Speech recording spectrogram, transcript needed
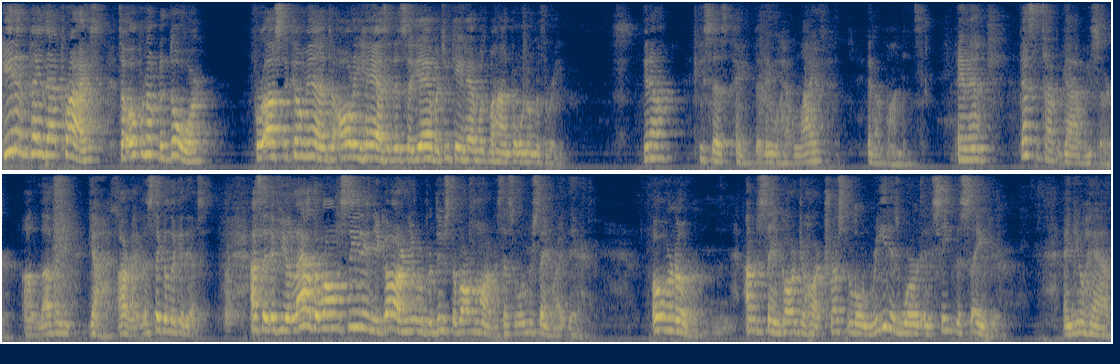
He didn't pay that price to open up the door for us to come in to all he has and then say, yeah, but you can't have what's behind door number three. You know? He says, hey, that they will have life in abundance. Amen? That's the type of God we serve a loving God. All right, let's take a look at this. I said, if you allow the wrong seed in your garden, you will produce the wrong harvest. That's what we were saying right there. Over and over. I'm just saying, guard your heart. Trust the Lord. Read His Word and seek the Savior. And you'll have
